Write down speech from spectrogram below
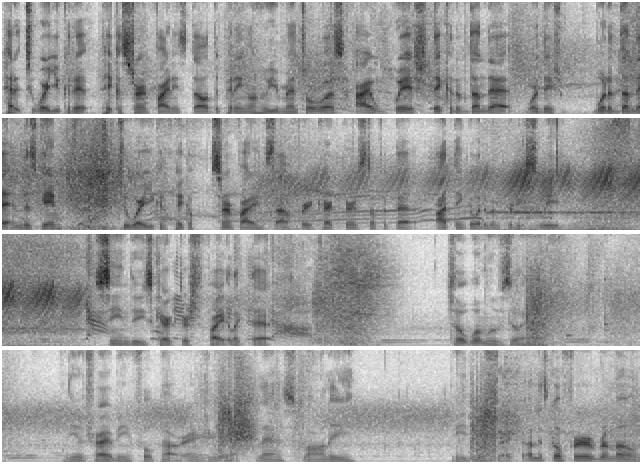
had it to where you could pick a certain fighting style depending on who your mentor was. I wish they could have done that, or they would have done that in this game, to where you could pick a certain fighting style for your character and stuff like that. I think it would have been pretty sweet seeing these characters fight like that. So what moves do I have? Neo Tri-Beam, Full Power Energy, Blast, Volley, Meteor Strike. Oh, let's go for Ramon.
